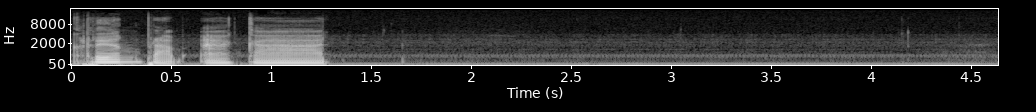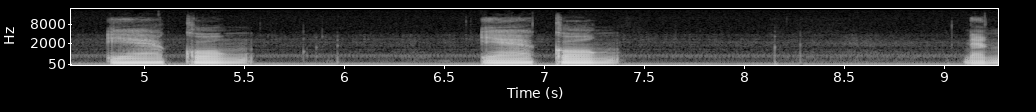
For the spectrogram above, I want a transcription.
เครื่องปรับอากาศ แอร์กงแอร์กง หนัง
